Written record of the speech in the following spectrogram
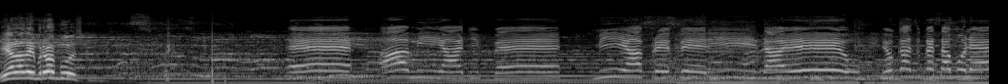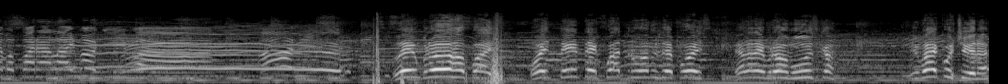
e ela lembrou a música. É a minha de fé, minha preferida. Eu, eu caso com essa mulher, vou parar lá em Maldiva. Ai, meu... Lembrou, rapaz? 84 anos depois, ela lembrou a música e vai curtir, né?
